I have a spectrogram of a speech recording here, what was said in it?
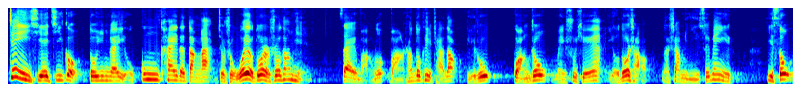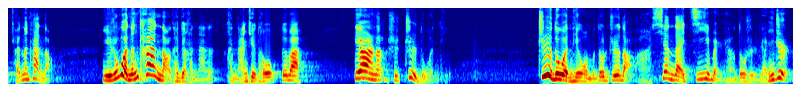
这些机构都应该有公开的档案，就是我有多少收藏品，在网络网上都可以查到。比如广州美术学院有多少，那上面你随便一一搜，全能看到。你如果能看到，他就很难很难去偷，对吧？第二呢是制度问题，制度问题我们都知道啊，现在基本上都是人质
